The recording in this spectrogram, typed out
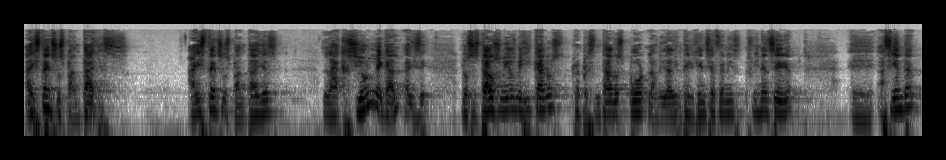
Ahí está en sus pantallas. Ahí está en sus pantallas la acción legal. Ahí dice, los Estados Unidos mexicanos, representados por la Unidad de Inteligencia Financiera, eh, Hacienda,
